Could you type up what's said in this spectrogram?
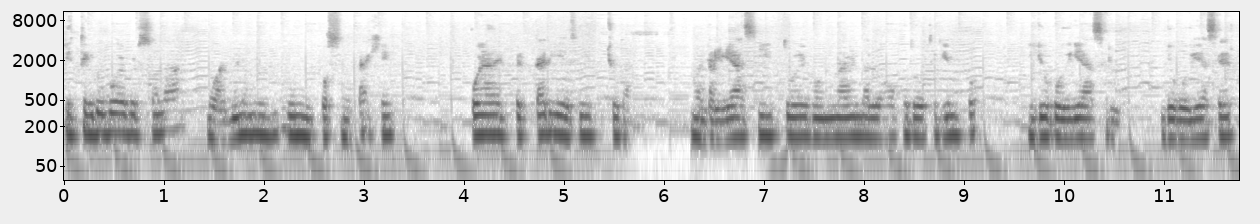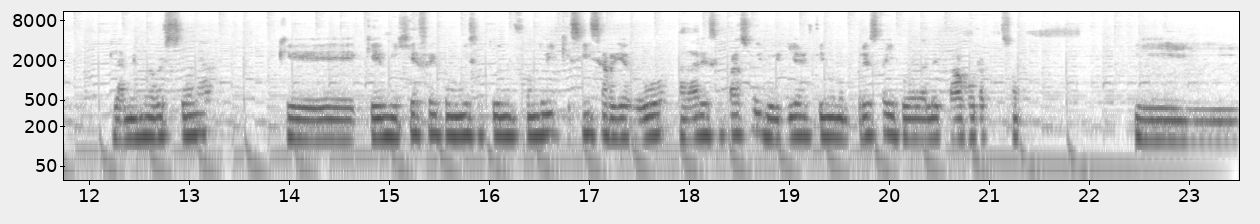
este grupo de personas, o al menos un, porcentaje, pueda despertar y decir, chuta, en realidad sí estuve con una venda en los ojos todo este tiempo y yo podía hacerlo. Yo podía ser la misma persona que, que, mi jefe, como dices tú en el fondo, y que sí se arriesgó a dar ese paso y hoy día él tiene una empresa y puede darle trabajo a otra persona. Y,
